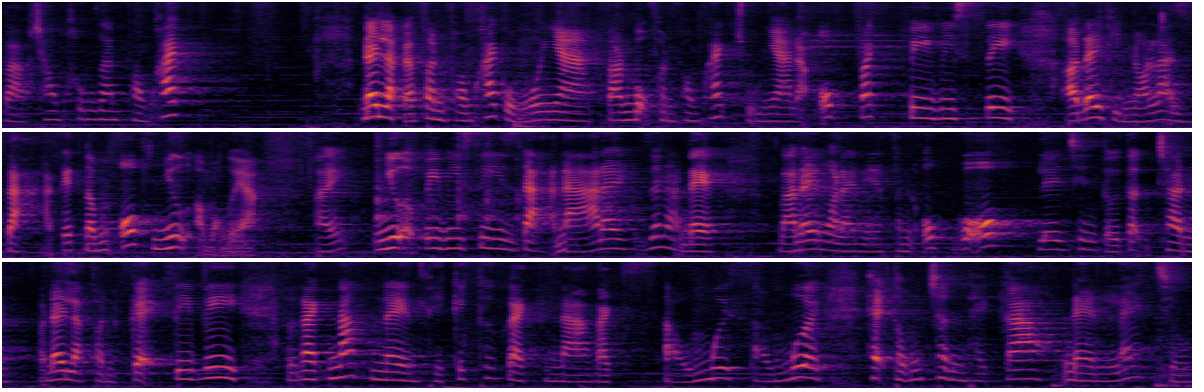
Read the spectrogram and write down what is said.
vào trong không gian phòng khách đây là cái phần phòng khách của ngôi nhà, toàn bộ phần phòng khách chủ nhà đã ốp vách PVC ở đây thì nó là giả cái tấm ốp nhựa mọi người ạ. Đấy, nhựa PVC giả đá đây, rất là đẹp. Và đây ngoài này là phần ốp gỗ lên trên tới tận trần. Và đây là phần kệ tivi gạch nắp nền thì kích thước gạch là gạch 60 60 hệ thống trần thái cao đèn led chiếu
